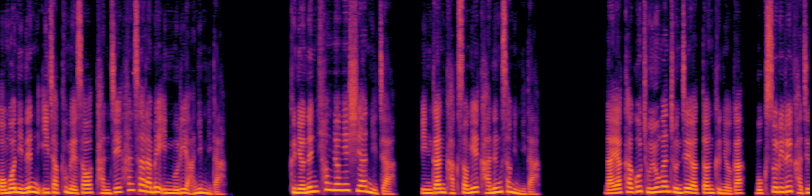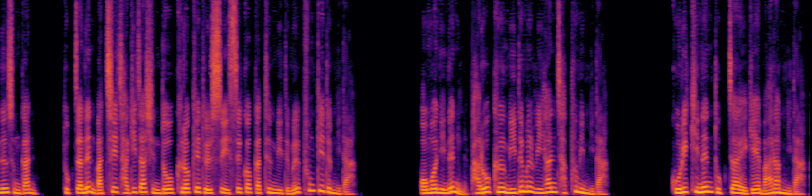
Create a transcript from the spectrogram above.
어머니는 이 작품에서 단지 한 사람의 인물이 아닙니다. 그녀는 혁명의 씨앗이자 인간 각성의 가능성입니다. 나약하고 조용한 존재였던 그녀가 목소리를 가지는 순간 독자는 마치 자기 자신도 그렇게 될 수 있을 것 같은 믿음을 품게 됩니다. 어머니는 바로 그 믿음을 위한 작품입니다. 고리키는 독자에게 말합니다.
